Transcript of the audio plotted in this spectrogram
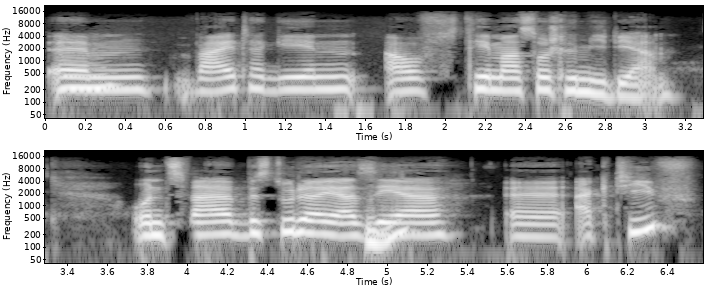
ähm, mhm. weitergehen aufs Thema Social Media. Und zwar bist du da ja sehr mhm. äh, aktiv.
